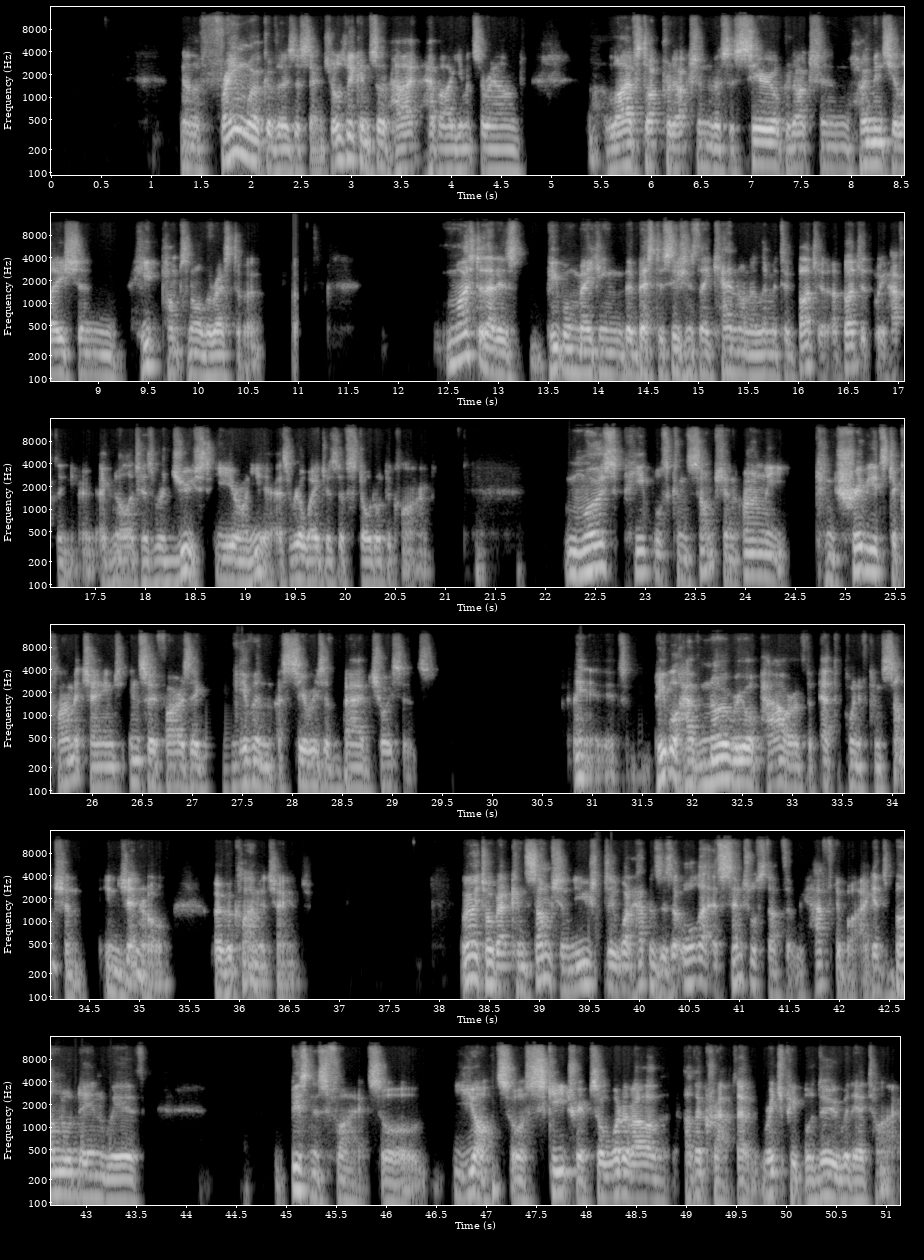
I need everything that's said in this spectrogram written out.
Now, the framework of those essentials, we can sort of have arguments around livestock production versus cereal production, home insulation, heat pumps, and all the rest of it most of that is people making the best decisions they can on a limited budget, a budget we have to you know, acknowledge has reduced year on year as real wages have stalled or declined. Most people's consumption only contributes to climate change insofar as they're given a series of bad choices. I mean, it's, people have no real power the, at the point of consumption in general over climate change when we talk about consumption, usually what happens is that all that essential stuff that we have to buy gets bundled in with business flights or yachts or ski trips or whatever other crap that rich people do with their time.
